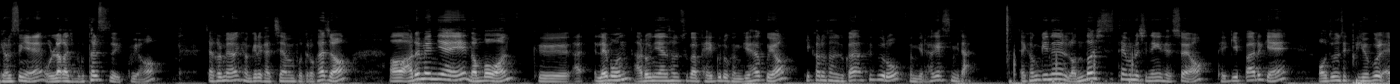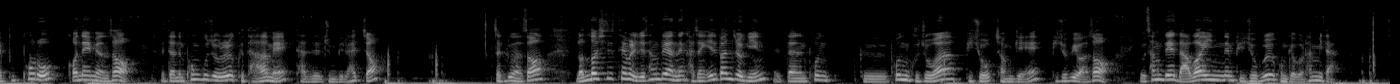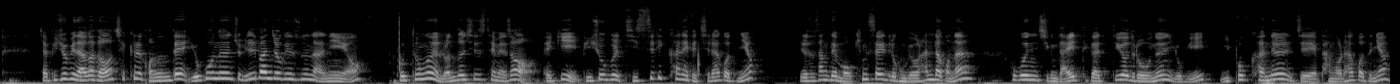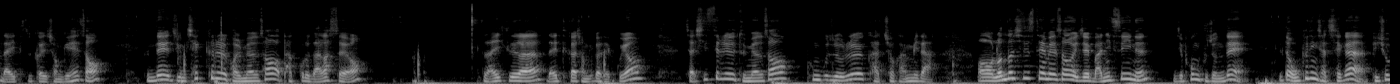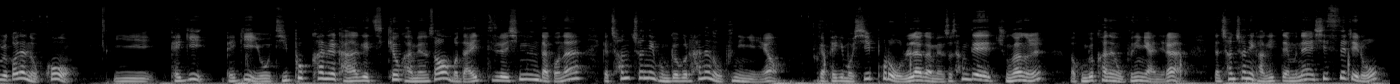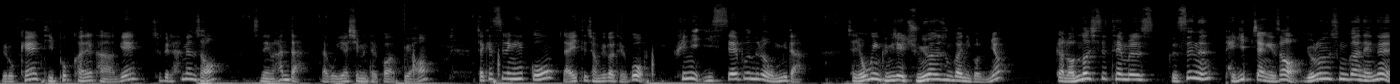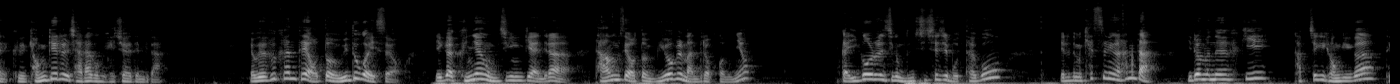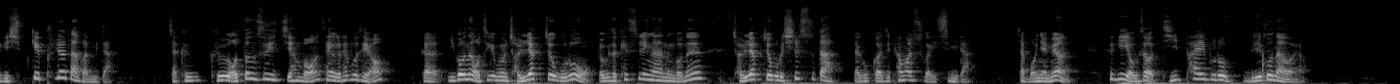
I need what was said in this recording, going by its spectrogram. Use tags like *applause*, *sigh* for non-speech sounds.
결승에 올라가지 못할 수도 있고요. 자 그러면 경기를 같이 한번 보도록 하죠. 어, 아르메니아의 넘버원 그 아, 레본 아로니안 선수가 100으로 경기하고요. 히카루 선수가 흑으로 경기를 하겠습니다. 자 경기는 런던 시스템으로 진행이 됐어요. 100이 빠르게 어두운색 비숍을 F4로 꺼내면서 일단은 폰 구조를 그 다음에 다들 준비를 했죠. 자 그리고 나서 런던 시스템을 이제 상대하는 가장 일반적인 일단 폰 그 폰 구조와 비숍 전개 비숍이 와서 이 상대에 나와 있는 비숍을 공격을 합니다. 자 비숍이 나가서 체크를 거는데 요거는 좀 일반적인 수는 아니에요. 보통은 런던 시스템에서 백이 비숍을 D3 칸에 배치를 하거든요. 그래서 상대 뭐 킹사이드로 공격을 한다거나 혹은 지금 나이트가 뛰어 들어오는 여기 이포 칸을 이제 방어를 하거든요. 나이트까지 전개해서. 근데 지금 체크를 걸면서 밖으로 나갔어요. 나이트가 나이트가 전개가 됐고요. 자 C3를 두면서 폰 구조를 갖춰갑니다. 어, 런던 시스템에서 이제 많이 쓰이는 이제 폰 구조인데 일단 오프닝 자체가 비숍을 꺼내놓고 이 백이 백이 요 디포 칸을 강하게 지켜가면서 뭐 나이트를 심는다거나 그러니까 천천히 공격을 하는 오프닝이에요. 그러니까 백이 뭐 C4로 올라가면서 상대 중앙을 공격하는 오프닝이 아니라 일단 천천히 가기 때문에 C3로 이렇게 디포 칸을 강하게 수비를 하면서 진행을 한다라고 이해하시면 될 것 같고요. 자 캐슬링 했고 나이트 전개가 되고 퀸이 E7으로 옵니다. 자 여긴 굉장히 중요한 순간이거든요. 그러니까 런던 시스템을 그 쓰는 백 입장에서 이런 순간에는 그 경계를 잘하고 계셔야 됩니다. 여기서 흑한테 어떤 의도가 있어요. 얘가 그냥 움직인 게 아니라 다음 수에 어떤 위협을 만들었거든요. 그러니까 이거를 지금 눈치채지 못하고 예를 들면 캐슬링을 한다. 이러면은 흑이 갑자기 경기가 되게 쉽게 풀려나갑니다. 자, 그, 그 어떤 수일지 한번 생각을 해보세요. 그러니까 이거는 어떻게 보면 전략적으로 여기서 캐슬링을 하는 거는 전략적으로 실수다라고까지 평할 수가 있습니다. 자, 뭐냐면 흑이 여기서 D5로 밀고 나와요.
